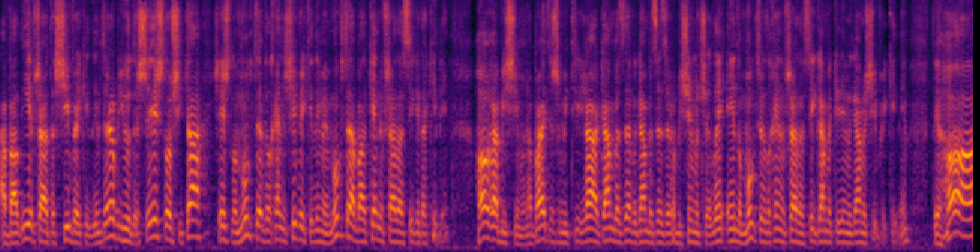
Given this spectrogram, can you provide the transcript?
אבל אי אפשר את השברי כלים, זה רב יהודה, שיש לו שיטה, שיש לו מוקצה, ולכן השברי כלים הם מוקצה, אבל כן אפשר להשיג את הכלים. הרבי שמעון, הברייתא שמתירה גם בזה וגם בזה זה רבי שמעון שאין לו מוקצה, ולכן אפשר להשיג גם בכלים וגם בשברי כלים. והא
